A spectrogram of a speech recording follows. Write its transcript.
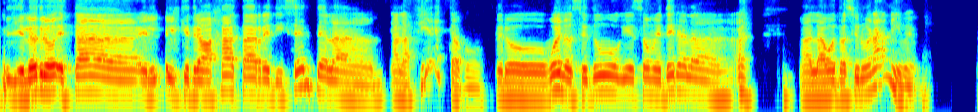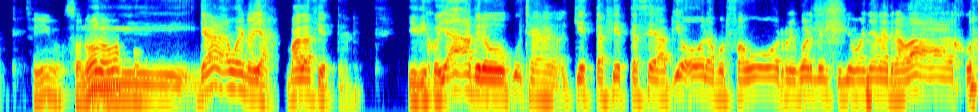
Y el otro está, el, el que trabajaba estaba reticente a la, a la fiesta, pues. pero bueno, se tuvo que someter a la, a la votación unánime. Sí, sonó nomás. Y ya, bueno, ya, va a la fiesta. Y dijo, ya, pero pucha, que esta fiesta sea piola, por favor, recuerden que yo mañana trabajo.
